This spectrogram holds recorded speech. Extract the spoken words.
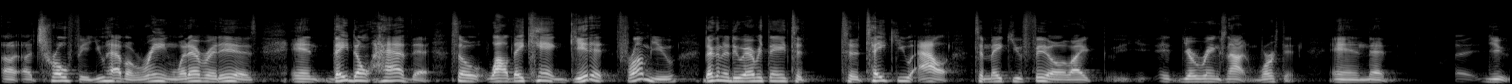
a, a trophy. You have a ring, whatever it is, and they don't have that. So while they can't get it from you, they're going to do everything to, to take you out to make you feel like it, your ring's not worth it and that uh, you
